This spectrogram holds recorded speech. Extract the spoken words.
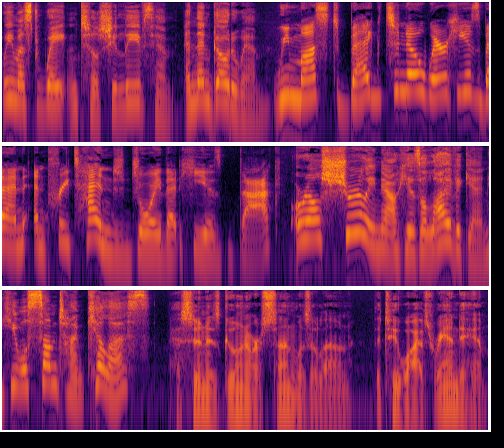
We must wait until she leaves him and then go to him. We must beg to know where he has been and pretend joy that he is back. Or else, surely now he is alive again, he will sometime kill us. As soon as Gunnar's son was alone, the two wives ran to him.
